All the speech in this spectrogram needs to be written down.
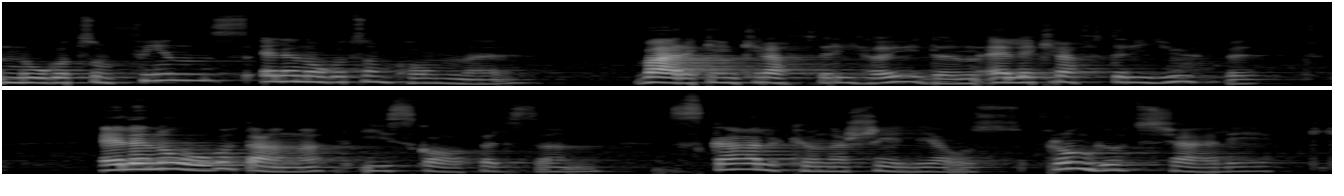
något som finns eller något som kommer, varken krafter i höjden eller krafter i djupet, eller något annat i skapelsen skall kunna skilja oss från Guds kärlek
